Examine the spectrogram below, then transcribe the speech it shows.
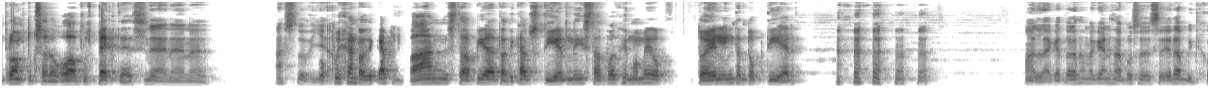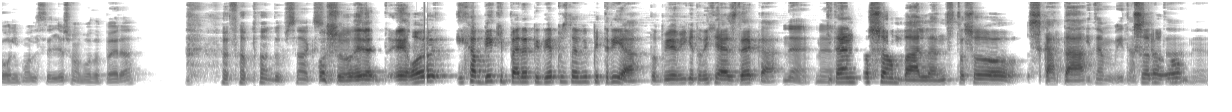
impromptu, ξέρω εγώ, από τους παίκτες. Ναι, ναι, ναι. Ας το διά. Όπου είχαν τα δικά τους bans, τα, οποία, τα δικά τους tier list, τα οποία θυμάμαι ο- το Alien ήταν top tier. Μαλάκα, τώρα θα με κάνεις να πω σε, σε rabbit hole. Μόλις τελειώσουμε από εδώ πέρα. θα πάω να το ψάξω. Πόσο, ε, εγώ είχα μπει εκεί πέρα επειδή έπαιζε το VP3, το οποίο βγήκε το 2010. Ναι, ναι. Και ήταν τόσο unbalanced, τόσο σκατά. ήταν, ήταν ξέρω σκατά, εγώ. ναι.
